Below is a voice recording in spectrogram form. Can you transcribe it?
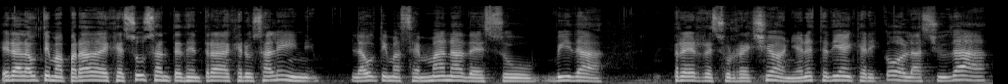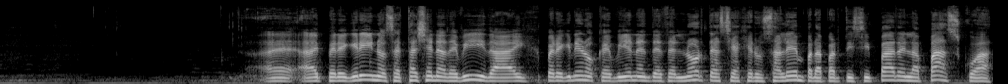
era la última parada de Jesús antes de entrar a Jerusalén, la última semana de su vida pre-resurrección. Y en este día en Jericó, la ciudad eh, hay peregrinos, está llena de vida, hay peregrinos que vienen desde el norte hacia Jerusalén para participar en la Pascua.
